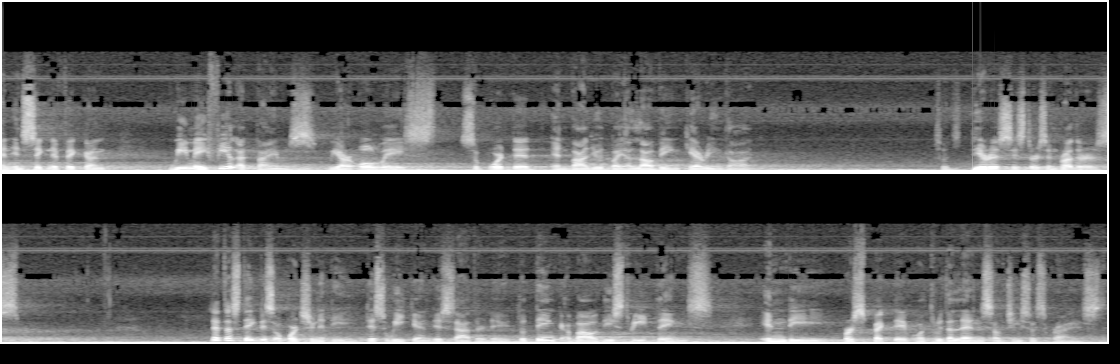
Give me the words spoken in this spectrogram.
and insignificant we may feel at times, we are always supported and valued by a loving, caring God. So, dearest sisters and brothers, let us take this opportunity this weekend, this Saturday, to think about these three things in the perspective or through the lens of Jesus Christ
